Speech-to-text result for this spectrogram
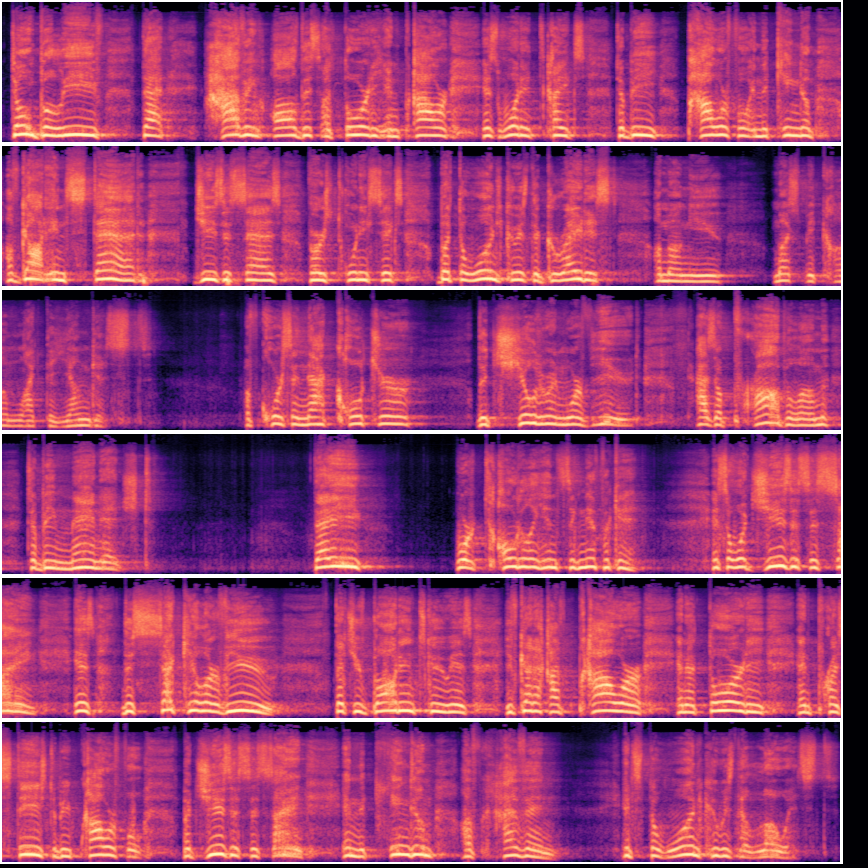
Don't believe that having all this authority and power is what it takes to be powerful in the kingdom of God. Instead, Jesus says, verse 26, but the one who is the greatest among you must become like the youngest. Of course, in that culture, the children were viewed as a problem to be managed. They were totally insignificant. And so, what Jesus is saying is the secular view that you've bought into is you've got to have power and authority and prestige to be powerful. But Jesus is saying, in the kingdom of heaven, it's the one who is the lowest.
